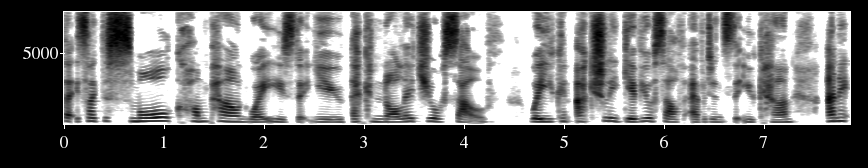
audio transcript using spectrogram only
that it's like the small compound ways that you acknowledge yourself where you can actually give yourself evidence that you can. And it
